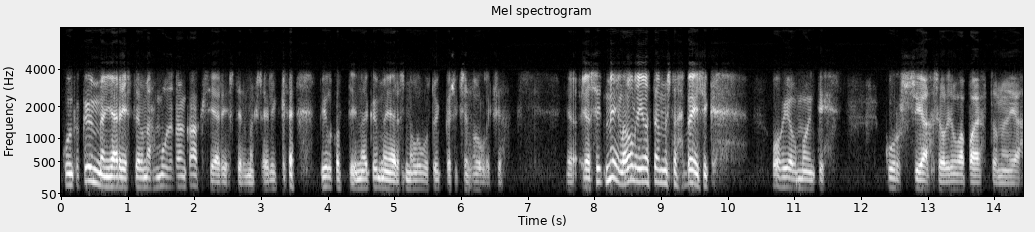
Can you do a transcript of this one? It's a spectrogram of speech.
kuinka kymmenjärjestelmä muutetaan kaksi järjestelmäksi. Eli pilkottiin nämä kymmenjärjestelmän luvut ykkösiksi ja nolliksi. Ja, ja, sitten meillä oli jo tämmöistä basic-ohjelmointikurssia, se oli vapaaehtoinen ja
